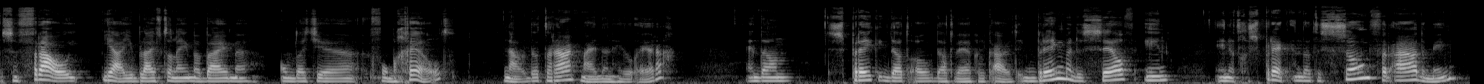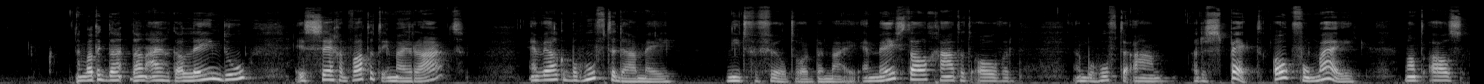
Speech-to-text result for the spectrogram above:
zijn vrouw: Ja, je blijft alleen maar bij me omdat je voor me geldt. Nou, dat raakt mij dan heel erg. En dan spreek ik dat ook daadwerkelijk uit. Ik breng me dus zelf in in het gesprek. En dat is zo'n verademing. En wat ik dan eigenlijk alleen doe, is zeggen wat het in mij raakt en welke behoefte daarmee niet vervuld wordt bij mij. En meestal gaat het over een behoefte aan respect, ook voor mij. Want als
